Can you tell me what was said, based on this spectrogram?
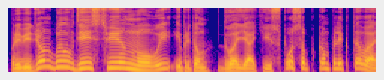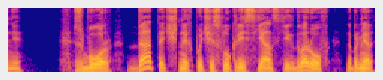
приведен был в действие новый и притом двоякий способ комплектования. Сбор даточных по числу крестьянских дворов – например,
